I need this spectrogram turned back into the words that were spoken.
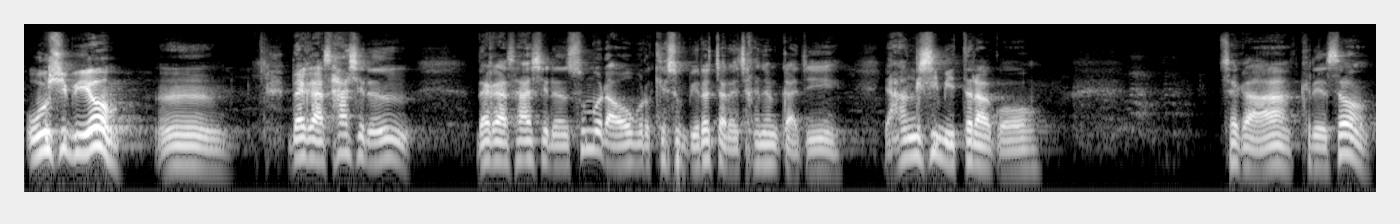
50이요? 음. 내가 사실은 내가 사실은 29으로 계속 밀었잖아요. 작년까지. 양심이 있더라고. 제가 그래서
